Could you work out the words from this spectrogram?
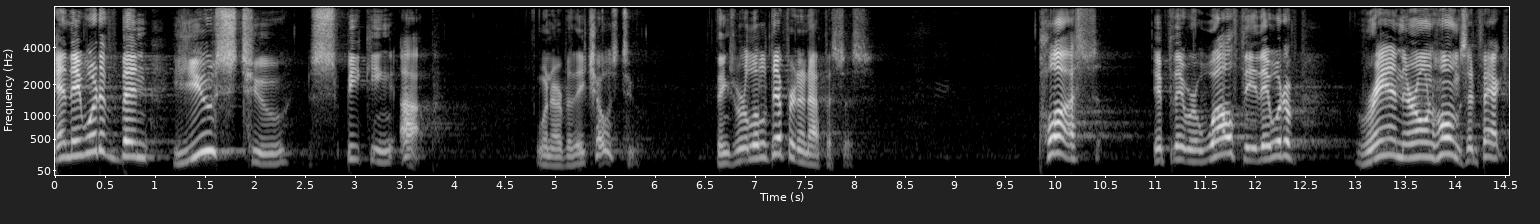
And they would have been used to speaking up whenever they chose to. Things were a little different in Ephesus. Plus, if they were wealthy, they would have ran their own homes. In fact,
